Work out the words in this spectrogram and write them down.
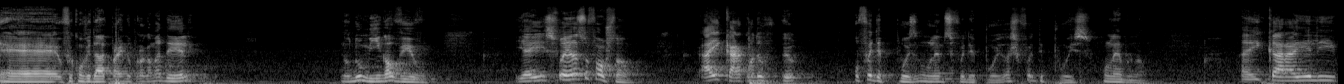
é, eu fui convidado para ir no programa dele no domingo ao vivo. E aí isso foi antes do Faustão. Aí, cara, quando eu, eu ou foi depois, eu não lembro se foi depois. Acho que foi depois, não lembro não. Aí, cara, aí ele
